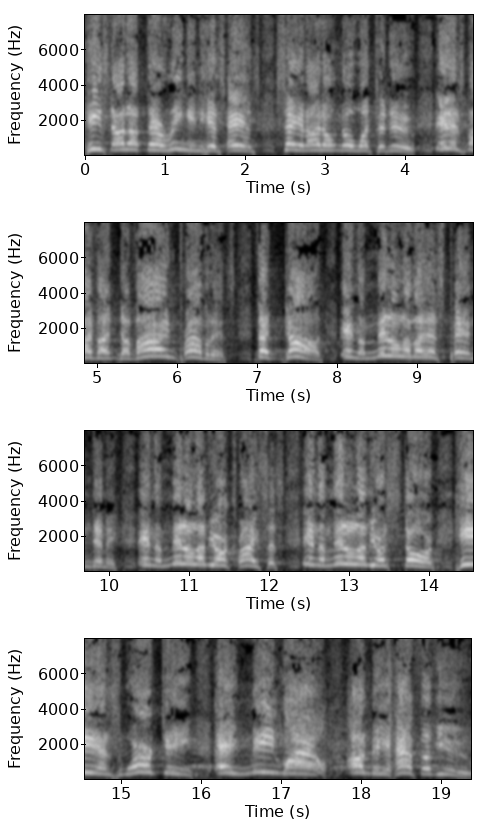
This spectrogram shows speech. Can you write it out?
He's not up there wringing his hands saying, I don't know what to do. It is by divine providence that God, in the middle of this pandemic, in the middle of your crisis, in the middle of your storm, He is working a meanwhile on behalf of you.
